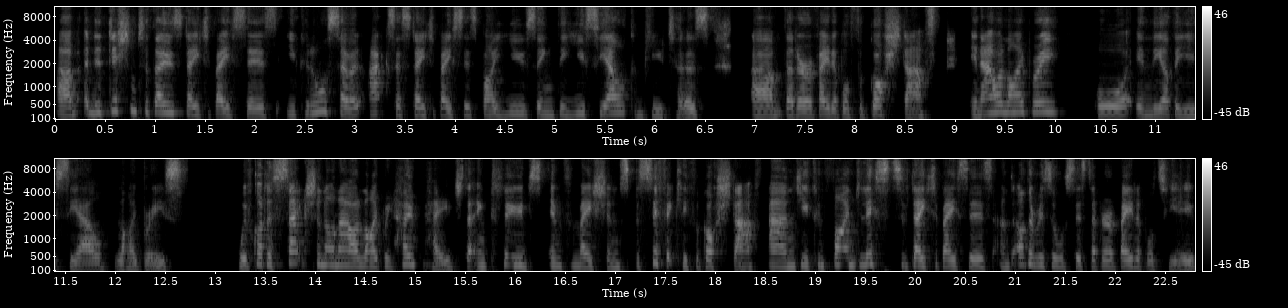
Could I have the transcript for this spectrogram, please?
Um, in addition to those databases, you can also access databases by using the UCL computers um, that are available for GOSH staff in our library or in the other UCL libraries. We've got a section on our library homepage that includes information specifically for GOSH staff, and you can find lists of databases and other resources that are available to you.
